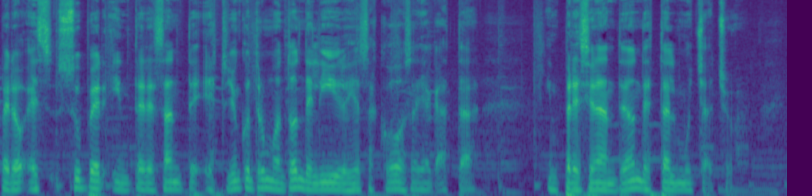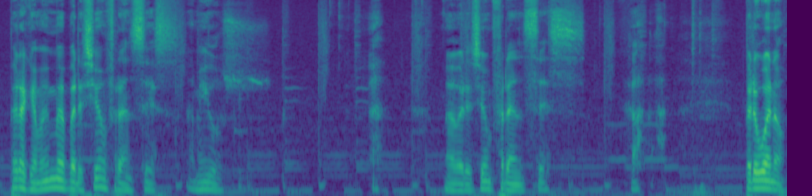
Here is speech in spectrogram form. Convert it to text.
Pero es súper interesante esto. Yo encontré un montón de libros y esas cosas y acá está. Impresionante. ¿Dónde está el muchacho? Espera que a mí me apareció en francés, amigos. Me apareció en francés. Pero bueno.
